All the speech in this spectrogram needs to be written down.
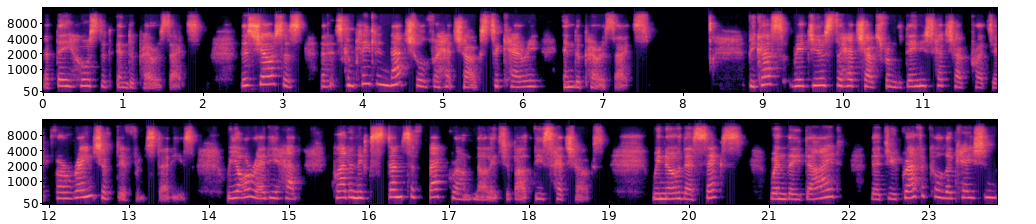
that they hosted endoparasites. This shows us that it's completely natural for hedgehogs to carry endoparasites. Because we'd used the hedgehogs from the Danish Hedgehog Project for a range of different studies, we already had quite an extensive background knowledge about these hedgehogs. We know their sex, when they died, their geographical location,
